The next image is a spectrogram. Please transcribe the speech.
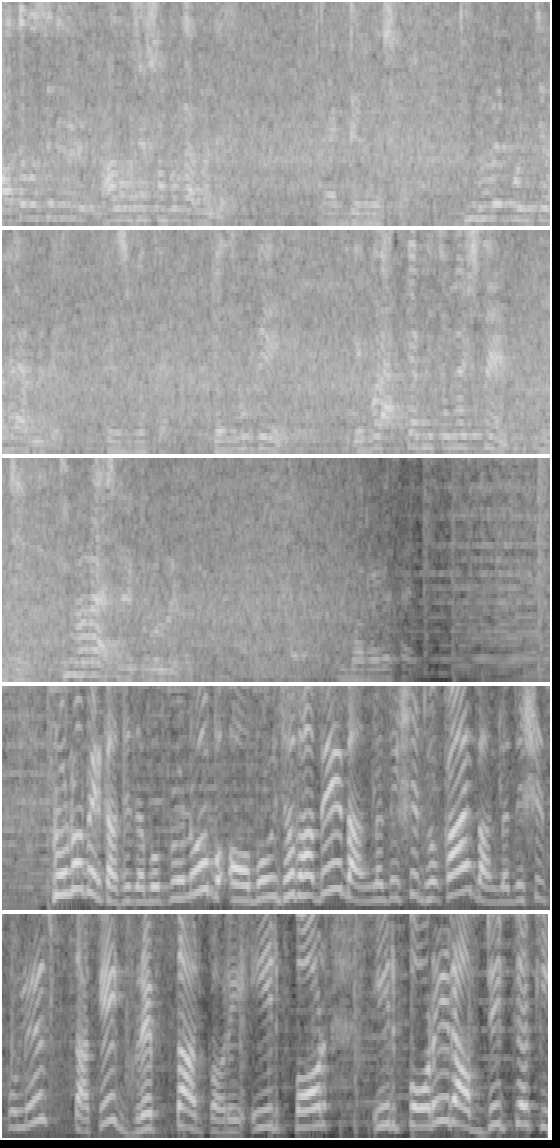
কত বছরের ভালোবাসার সম্পর্ক আপনাদের? এক দেড় বছর। কীভাবে পরিচয় হয় আপনাদের? ফেসবুকে। ফেসবুকে? এরপর আজকে আপনি চলে এসেছেন? জি। কীভাবে আসলেন একটু বলবেন? বর্ডারের প্রণবের কাছে যাব। প্রণব অবৈধভাবে বাংলাদেশে ঢোকায়। বাংলাদেশের পুলিশ তাকে গ্রেপ্তার করে। এরপর এর পরের আপডেটটা কি?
